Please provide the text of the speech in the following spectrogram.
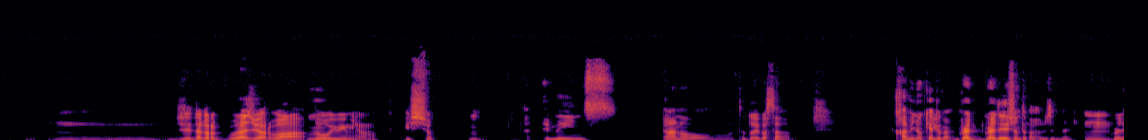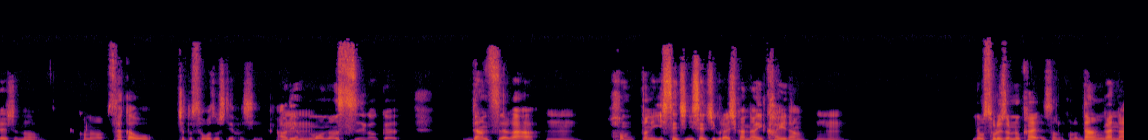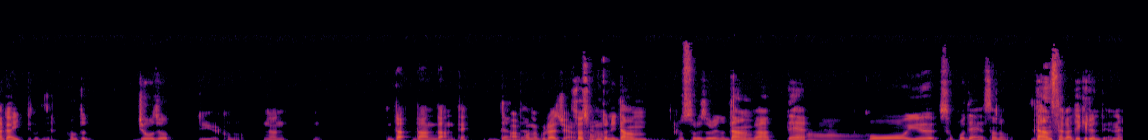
う。うんじゃだから、グラジュアルはどういう意味なの、一緒？It means, あの、例えばさ、髪の毛とかグラグラデーションとかあるじゃない？うんグ。ラデーションの、この坂をちょっと想像してほしい。あるいはうんものすごく、ダンサーがうん。本当に1センチ2センチぐらいしかない階段？うん。でもそれぞれの階そのこの段が長いってことで。本当上々っていう、この、なん、だ、だんだんって？段あ、このグラジュアル。そうそう、本当に。に段、それぞれの段があって、こういう、そこで、その、段差ができるんだよね。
